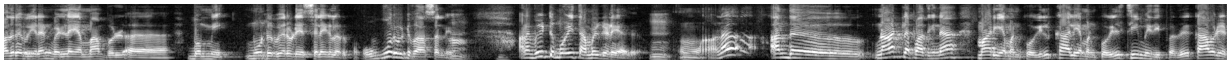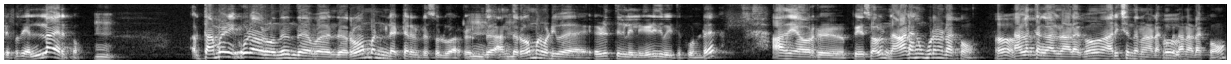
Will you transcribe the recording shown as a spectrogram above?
மதுரை வீரன் வெள்ளையம்மா பொம்மி மூன்று பேருடைய சிலைகள் இருக்கும். ஒவ்வொரு வீட்டு வாசல்லையும். ஆனால் வீட்டு மொழி தமிழ் கிடையாது. ஆனால் அந்த நாட்டில் பார்த்தீங்கன்னா மாரியம்மன் கோயில் காளியம்மன் கோயில் தீ மிதிப்பது காவடி எடுப்பது எல்லாம் இருக்கும். தமிழை கூட அவர் வந்து இந்த இந்த ரோமன் லெட்டர் என்று சொல்வார்கள். இந்த அந்த ரோமன் வடிவ எழுத்துக்களில் எழுதி வைத்துக்கொண்டு அதை அவர்கள் பேசுவார்கள். நாடகம் கூட நடக்கும். நல்லத்தங்கால் நாடகம் ஹரிச்சந்திர நாடகம் எல்லாம் நடக்கும்.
